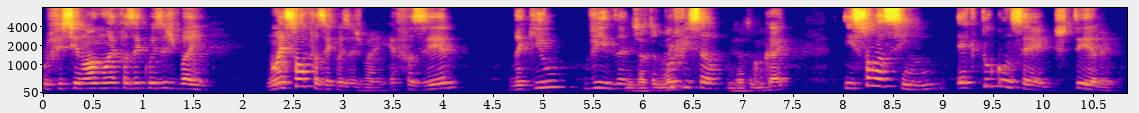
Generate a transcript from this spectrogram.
profissional não é fazer coisas bem, não é só fazer coisas bem, é fazer daquilo vida, Exatamente. profissão. Exatamente. ok? E só assim é que tu consegues ter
